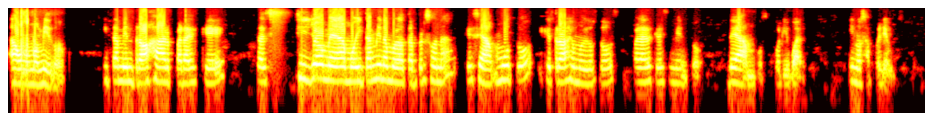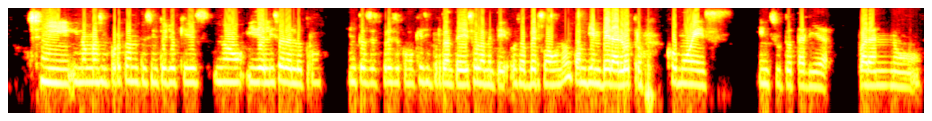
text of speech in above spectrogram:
a uno mismo y también trabajar para que, si yo me amo y también amo a otra persona, que sea mutuo y que trabajemos los dos para el crecimiento de ambos por igual y nos apoyemos. Sí, y lo más importante siento yo que es no idealizar al otro. Entonces, por eso como que es importante solamente, o sea, verse a uno y también ver al otro como es en su totalidad para no,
